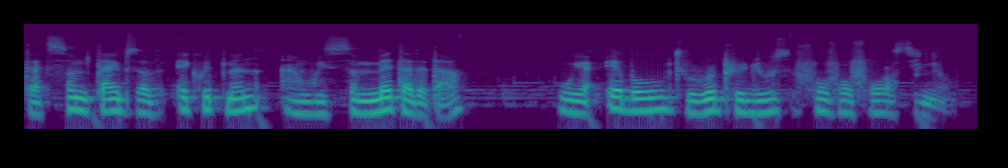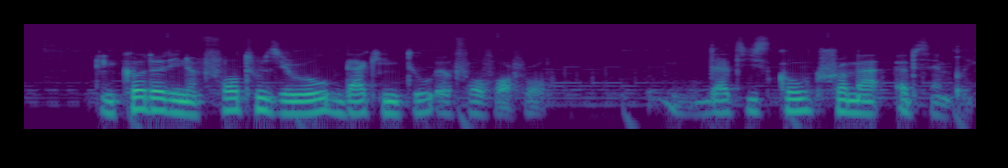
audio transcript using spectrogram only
that some types of equipment and with some metadata we are able to reproduce 444 signal, encoded in a 420 back into a 444. That is called chroma upsampling.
